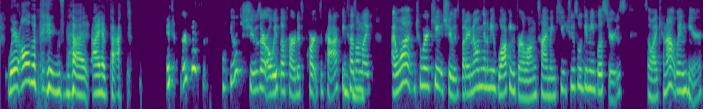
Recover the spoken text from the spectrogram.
wear all the things that I have packed. It's perfect. I feel like shoes are always the hardest part to pack because mm-hmm. I'm like, I want to wear cute shoes, but I know I'm going to be walking for a long time, and cute shoes will give me blisters. So I cannot win here.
